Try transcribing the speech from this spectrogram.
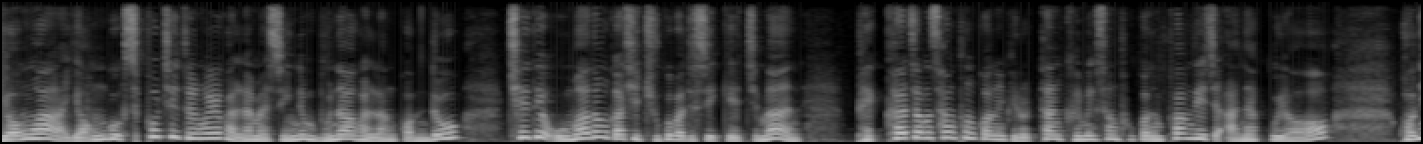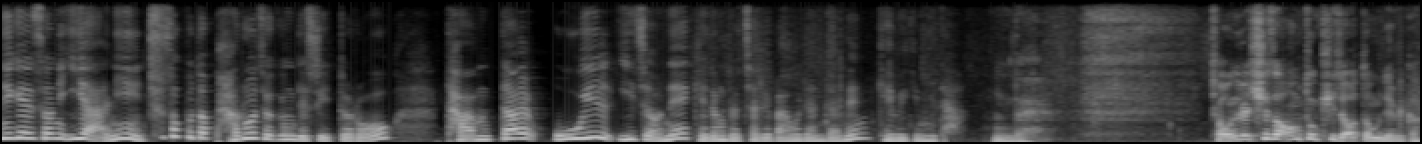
영화, 연극, 스포츠 등을 관람할 수 있는 문화 관람권도 최대 5만 원까지 주고받을 수 있겠지만 백화점 상품권을 비롯한 금액 상품권은 포함되지 않았고요. 권익위에서는 이 안이 추석부터 바로 적용될 수 있도록 다음 달 5일 이전에 개정 절차를 마무리한다는 계획입니다. 네. 자, 오늘의 시사 엉뚱 퀴즈 어떤 문제입니까?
